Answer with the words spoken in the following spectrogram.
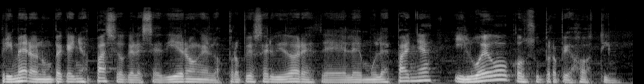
Primero en un pequeño espacio que le cedieron en los propios servidores de LMule España y luego con su propio hosting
